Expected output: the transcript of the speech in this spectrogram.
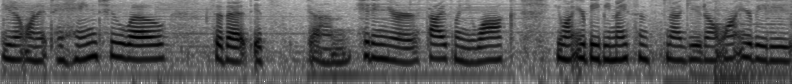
you don't want it to hang too low so that it's um, hitting your thighs when you walk. You want your baby nice and snug. You don't want your baby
